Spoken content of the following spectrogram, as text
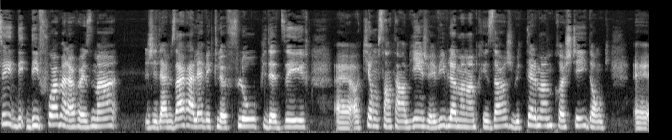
Sais, des, fois, malheureusement, j'ai de la misère à aller avec le flow, puis de dire, euh, OK, on s'entend bien, je vais vivre le moment présent, je veux tellement me projeter, donc, euh,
